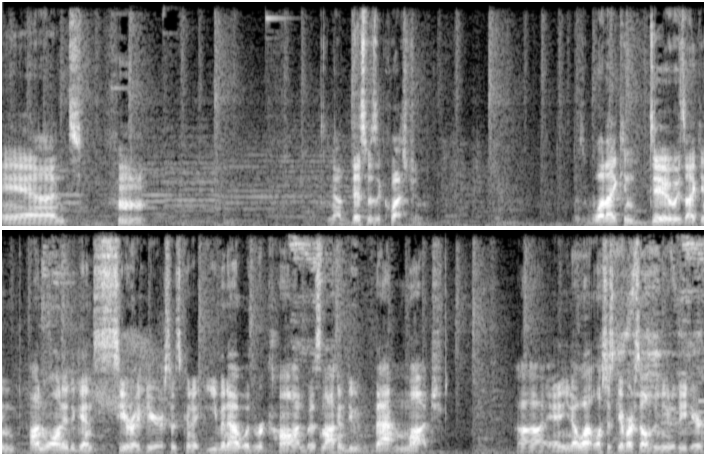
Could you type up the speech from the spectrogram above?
and... Hmm. Now this was a question. Because what I can do is I can unwanted against Sierra here, so it's going to even out with Rakan, but it's not going to do that much. Uh, and you know what? Let's just give ourselves immunity here.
